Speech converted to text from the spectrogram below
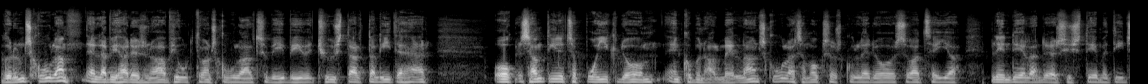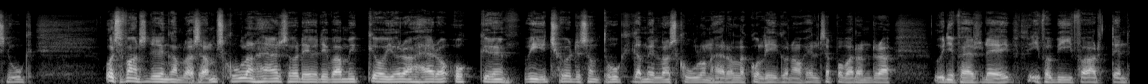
grundskola, eller vi hade en sån här 14-skola, alltså vi, vi tjuvstartade lite här. Och samtidigt så pågick då en kommunal mellanskola som också skulle då så att säga bli en del av det här systemet tids nog. Och så fanns det den gamla samskolan här, så det, det var mycket att göra här och, och vi körde som tokiga mellan skolorna här, alla kollegorna och hälsade på varandra ungefär sådär i förbifarten.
